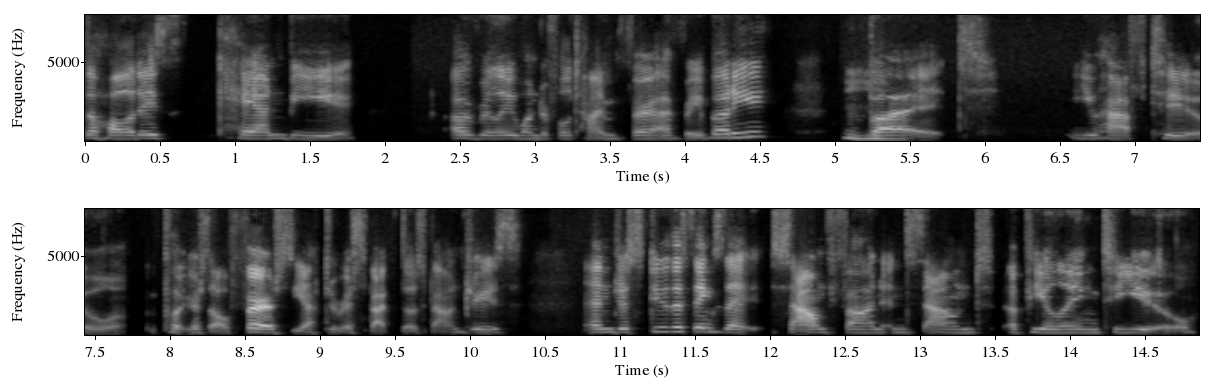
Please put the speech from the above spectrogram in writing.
the holidays can be a really wonderful time for everybody mm-hmm. but you have to put yourself first. You have to respect those boundaries and just do the things that sound fun and sound appealing to you.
